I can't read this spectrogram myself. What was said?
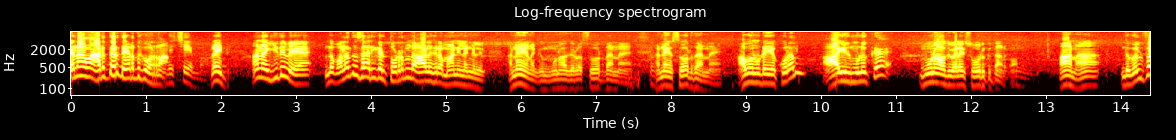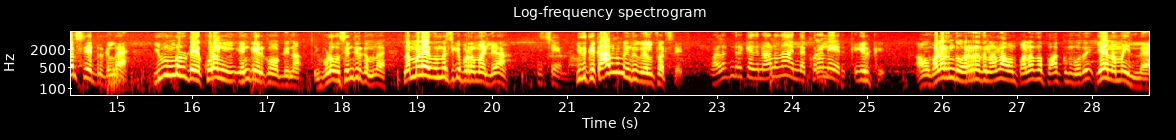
ஏன்னா அவன் அடுத்தடுத்த இடத்துக்கு வர்றான். நிச்சயமா. ரைட் ஆனால் இதுவே இந்த வலதுசாரிகள் தொடர்ந்து ஆளுகிற மாநிலங்களில் அண்ணே எனக்கு மூணாவது வேளை சோறு தானே? அண்ணே சோறு தானே? அவனுடைய குரல் ஆயுள் முழுக்க மூணாவது வேளை சோறுக்கு தான் இருக்கும். ஆனால் இந்த வெல்ஃபேர் ஸ்டேட் இருக்குல்ல இவங்களுடைய குரல் எங்கே இருக்கும் அப்படின்னா இவ்வளவு செஞ்சுருக்கோம்ல நம்மளே விமர்சிக்கப்படுறோமா இல்லையா? நிச்சயமா. இதுக்கு காரணம் இது வெல்ஃபேர் ஸ்டேட் வளர்ந்துருக்கிறதுனால தான் இந்த குரலே இருக்கு. இருக்கு. அவன் வளர்ந்து வர்றதுனால அவன் பலதை பார்க்கும்போது ஏன் நம்ம இல்லை?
